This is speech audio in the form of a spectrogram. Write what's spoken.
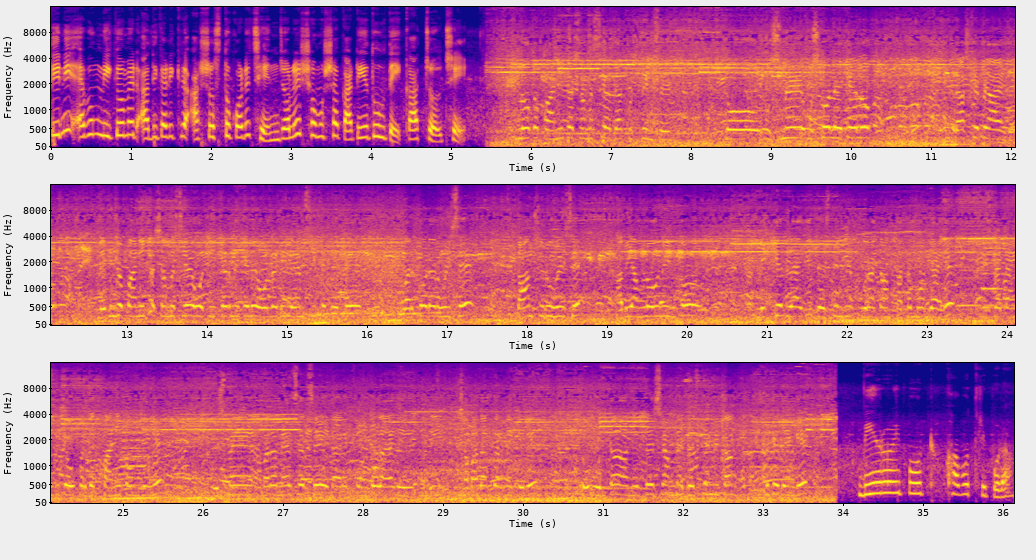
তিনি এবং নিগমের আধিকারিকরা আশ্বস্ত করেছেন জলের সমস্যা কাটিয়ে তুলতে কাজ চলছে इन लोगों का पानी का समस्या था कुछ दिन से तो उसमें उसको लेके लोग रास्ते पे आए थे लेकिन जो पानी का समस्या है वो ठीक करने के लिए ऑलरेडी एमसी के देते वर्क ऑर्डर हुई से काम शुरू हुई से अभी हम लोगों ने इनको लिख के दिया है कि दस दिन में पूरा काम खत्म हो जाएगा इनका टैंकी के ऊपर तक पानी पहुँचेंगे इसमें हमारा मैं सर से डायरेक्ट फ़ोन कॉल आया अभी समाधान करने के लिए। तो उनका निर्देश हमने दस दिन में काम खत्म करके देंगे। ब्यूरो रिपोर्ट खबर त्रिपुरा।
